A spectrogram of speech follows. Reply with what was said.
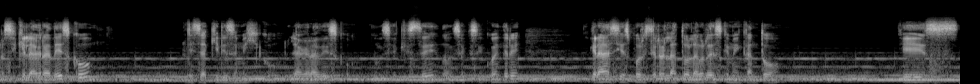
Así que le agradezco, desde aquí, desde México, le agradezco, donde sea que esté, donde sea que se encuentre. Gracias por este relato, la verdad es que me encantó. Es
